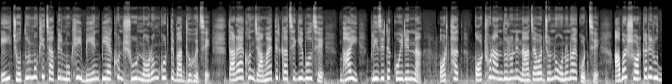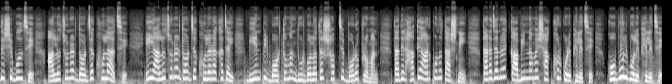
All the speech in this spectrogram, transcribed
এই চতুর্মুখী চাপের মুখেই বিএনপি এখন সুর নরম করতে বাধ্য হয়েছে। তারা এখন জামায়াতের কাছে গিয়ে বলছে, ভাই, প্লিজ এটা কইরেন না। অর্থাৎ কঠোর আন্দোলনে না যাওয়ার জন্য অনুনয় করছে। আবার সরকারের উদ্দেশ্যে বলছে, আলোচনার দরজা খোলা আছে। এই আলোচনার দরজা খোলা রাখা যায় বিএনপির বর্তমান দুর্বলতার সবচেয়ে বড় প্রমাণ। তাদের হাতে আর কোনো তাস নেই। তারা যেন এক কাবির নামায় স্বাক্ষর করে ফেলেছে, কবুল বলে ফেলেছে,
